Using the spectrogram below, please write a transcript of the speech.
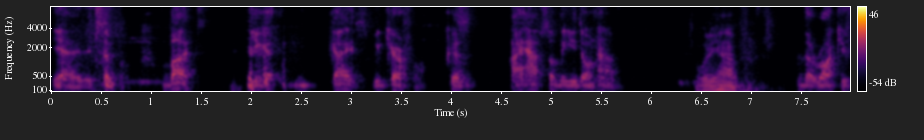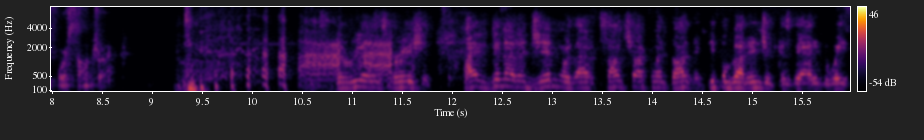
Yeah, it's simple. But you got, guys, be careful because I have something you don't have. What do you have? The Rocky Four soundtrack. the real inspiration. I've been at a gym where that soundtrack went on and people got injured because they added weight.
